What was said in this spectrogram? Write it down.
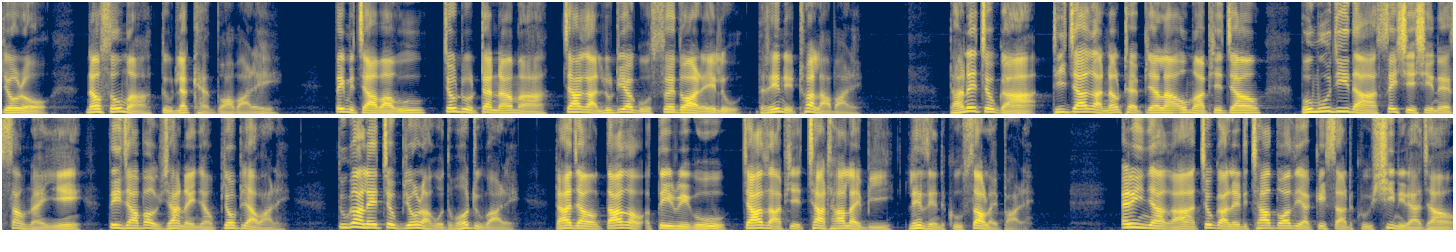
ပြောတော့နောက်ဆုံးမှာသူလက်ခံသွားပါတယ်တိတ်မကြပါဘူးကျုပ်တို့တက်နာမှာကြားကလူတစ်ယောက်ကိုဆွဲသွားတယ်လို့သတင်းတွေထွက်လာပါတယ် ဒါနဲ့ကျုပ်ကဒီကြားကနောက်ထပ်ပြန်လာအောင်မှာဖြစ်ကြောင်းဘုံမူကြီးသာစိတ်ရှည်ရှည်နဲ့စောင့်နိုင်ရင်တေချာပေါက်ရနိုင်ကြောင်းပြောပြပါတယ်သူကလည်းကျုပ်ပြောတာကိုသဘောတူပါတယ်ဒါကြောင့်တားကောင်အသေးတွေကိုကြားစာဖြစ်ချထားလိုက်ပြီးလင်းစင်တစ်ခုစောက်လိုက်ပါတယ်အဲ့ဒီညကကျုပ်ကလည်းတခြားသွားစရာကိစ္စတစ်ခုရှိနေတာကြောင့်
